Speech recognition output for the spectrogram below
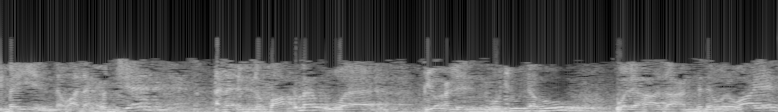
يبين إنه أنا حجة أنا ابن فاطمة ويعلن وجوده ولهذا عندنا رواية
